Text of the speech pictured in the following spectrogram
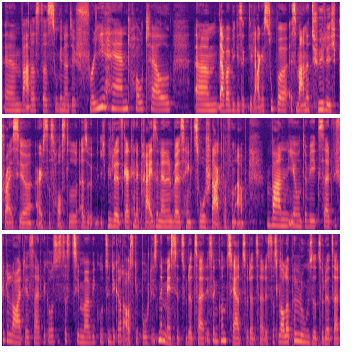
ähm, war das das sogenannte Freehand Hotel. Ähm, da war, wie gesagt, die Lage super. Es war natürlich pricier als das Hostel. Also ich will jetzt gar keine Preise nennen, weil es hängt so stark davon ab, wann ihr unterwegs seid, wie viele Leute ihr seid, wie groß ist das Zimmer, wie gut sind die gerade ausgebucht, ist eine Messe zu der Zeit, ist ein Konzert zu der Zeit, ist das Lollapalooza zu der Zeit.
